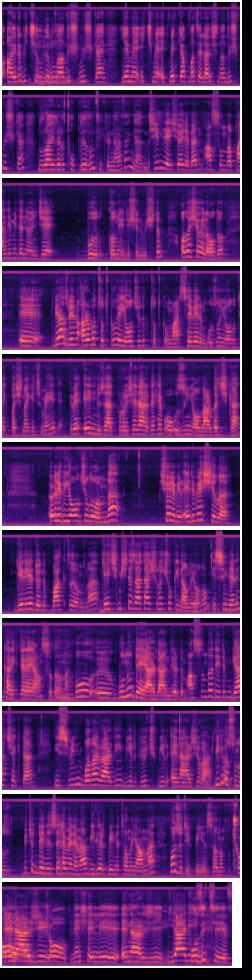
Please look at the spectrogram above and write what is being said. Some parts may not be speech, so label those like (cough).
ayrı bir çılgınlığa düşmüşken, yeme, içme, ekmek yapma telaşına düşmüşken Nurayları toplayalım fikri nereden geldi? Şimdi şöyle ben aslında pandemiden önce bu konuyu düşünmüştüm. O da şöyle oldu. Ee, biraz benim araba tutku ve yolculuk tutkum var. Severim uzun yolu tek başına gitmeyi ve en güzel projeler de hep o uzun yollarda çıkar. Öyle bir yolculuğumda şöyle bir 55 yılı geriye dönüp baktığımda geçmişte zaten şuna çok inanıyorum. isimlerin karaktere yansıdığını. Hı. Bu e, bunu değerlendirdim. Aslında dedim gerçekten ismin bana verdiği bir güç, bir enerji var. Biliyorsunuz bütün Denizli hemen hemen bilir beni tanıyanlar. Pozitif bir insanım. Çok, enerji, çok neşeli, enerjik, yani pozitif.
